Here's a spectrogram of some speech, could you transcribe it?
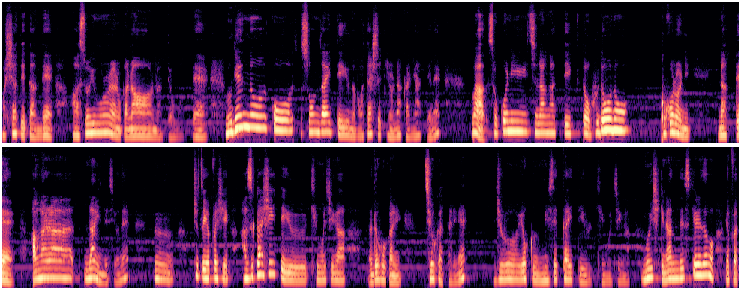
おっしゃってたんで、あそういうものなのかななんて思って、無限のこう存在っていうのが私たちの中にあってね、まあそこにつながっていくと不動の心になって上がらないんですよね。うん。ちょっとやっぱし恥ずかしいっていう気持ちがどこかに強かったりね、自分をよく見せたいっていう気持ちが無意識なんですけれども、やっぱ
